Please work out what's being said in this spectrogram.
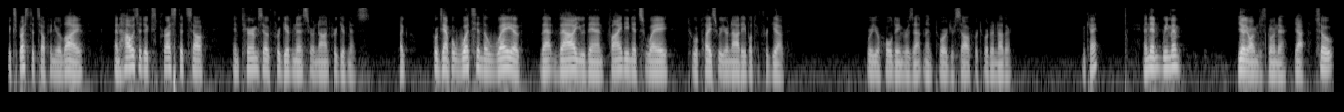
expressed itself in your life? And how has it expressed itself in terms of forgiveness or non forgiveness? For example, what's in the way of that value then finding its way to a place where you're not able to forgive, where you're holding resentment toward yourself or toward another? Okay? And then remember. Yeah, yeah, I'm just going there. Yeah. So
